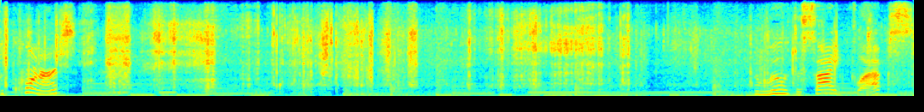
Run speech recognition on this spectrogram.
the corners. Remove the side flaps.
